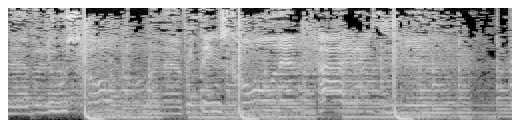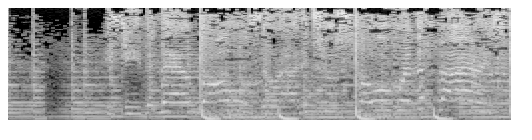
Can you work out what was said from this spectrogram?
Never lose hope when everything's cold and the fighting's near. It's deep in their bones, they'll run into smoke when the fire is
